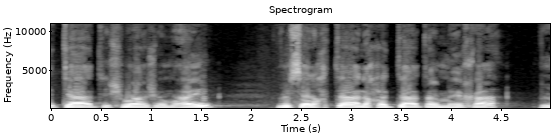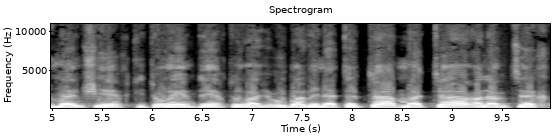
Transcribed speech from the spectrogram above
אתה תשמע השמיים וסלחת על החטאת עמך, ומה המשך? כי תורם דרך טובה של רובה ונתת מטר על ארצך.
